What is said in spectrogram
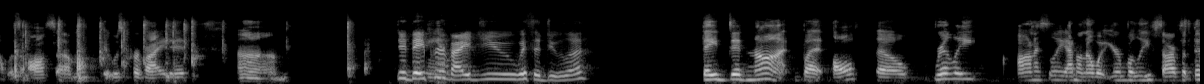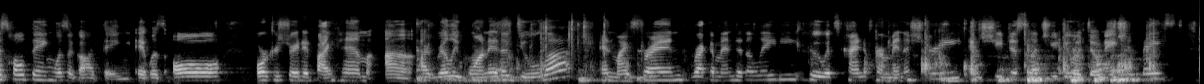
It was awesome. It was provided. Um, did they provide you with a doula? They did not, but also really honestly, I don't know what your beliefs are, but this whole thing was a God thing. It was all orchestrated by him. Uh, I really wanted a doula, and my friend recommended a lady who it's kind of her ministry, and she just lets you do a donation based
